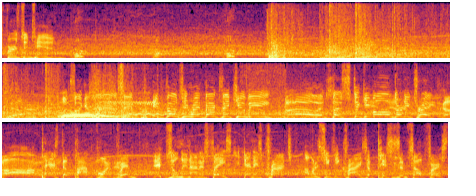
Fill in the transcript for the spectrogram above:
It's first and ten. Looks like a pass, and it's bouncing right back to the QB. Oh, it's the sticky ball dirty trick. Ah, pass the popcorn, Grim. Zoom in on his face, then his crotch. I want to see if he cries or pisses himself first.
